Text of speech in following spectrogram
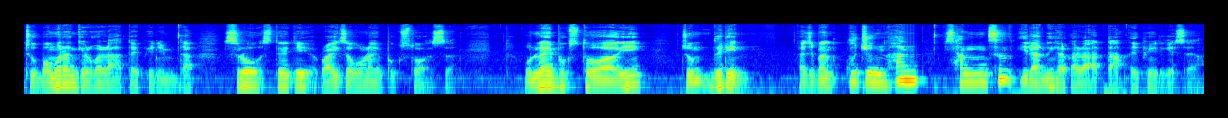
to, 뭐뭐란 결과를 낳았다의 표현입니다. steady rise of online bookstores. 온라인 북스토어의 좀 느린, 하지만 꾸준한 상승이라는 결과를. 이 표현이 되겠어요.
